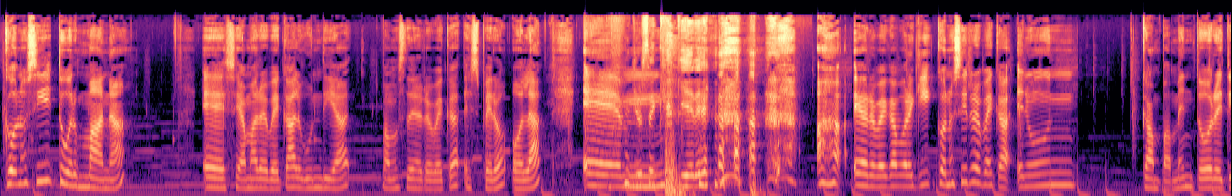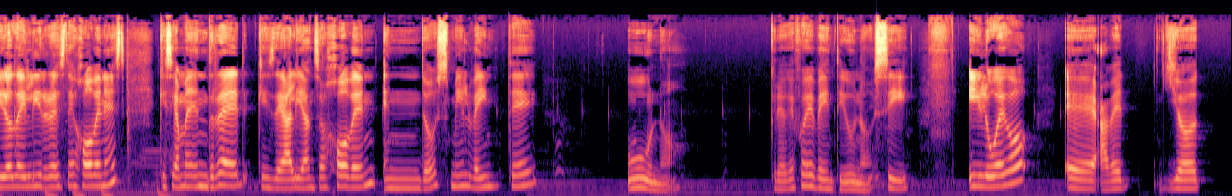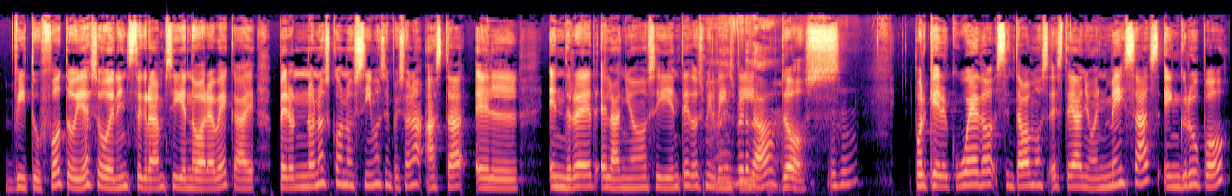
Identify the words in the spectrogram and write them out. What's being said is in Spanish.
conocí tu hermana. eh, se llama Rebeca algún día. Vamos a tener Rebeca, espero. Hola. Em, Yo sé que quiere. Eh, Rebeca por aquí. Conocí a Rebeca en un campamento, retiro de líderes de jóvenes que se llama Red, que es de Alianza Joven, en 2021. Creo que fue 21, sí. Y luego, eh, a ver, yo vi tu foto y eso en Instagram siguiendo a Rebeca, eh, pero no nos conocimos en persona hasta el en Red el año siguiente, 2022. verdad. Ujú. Porque recuerdo, sentábamos este año en mesas, en grupo,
